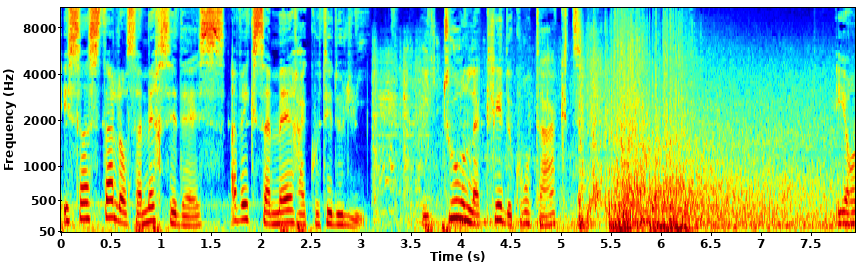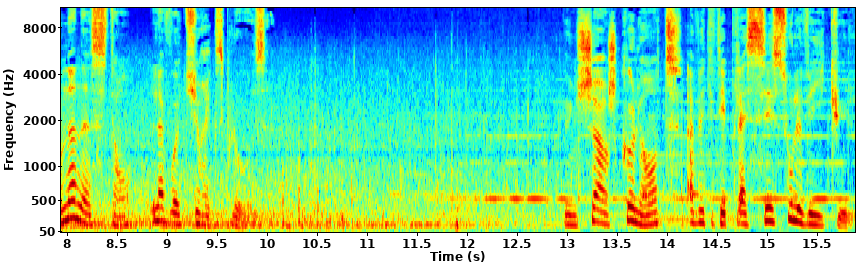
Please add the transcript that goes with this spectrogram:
et s'installe dans sa Mercedes avec sa mère à côté de lui. Il tourne la clé de contact et en un instant, la voiture explose. Une charge collante avait été placée sous le véhicule.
